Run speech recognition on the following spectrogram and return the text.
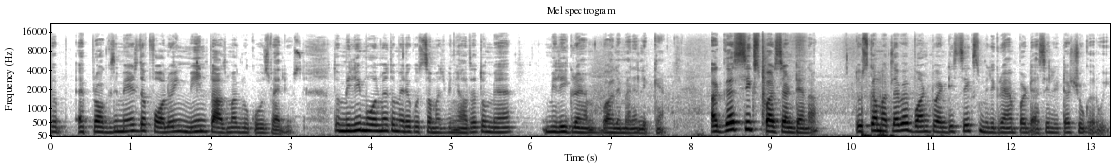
approximate the following mean plasma glucose values तो मिली मोल में तो मेरे कुछ समझ भी नहीं आता तो मैं मिलीग्राम वाले मैंने लिखे हैं। अगर सिक्स परसेंट है ना तो उसका मतलब है one twenty six milligram per decilitre sugar हुई।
